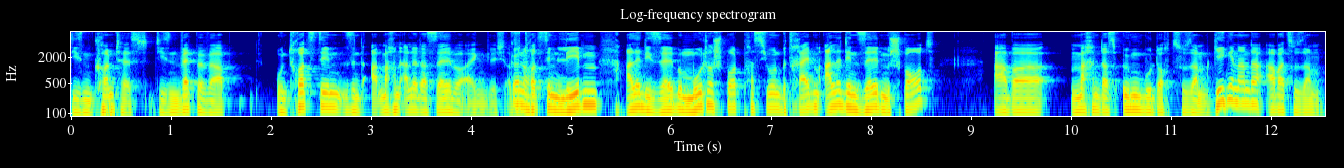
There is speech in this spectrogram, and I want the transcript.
diesen Contest, diesen Wettbewerb und trotzdem sind, machen alle dasselbe eigentlich. Also Genau. trotzdem leben alle dieselbe Motorsportpassion, betreiben alle denselben Sport, aber machen das irgendwo doch zusammen. Gegeneinander, aber zusammen.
